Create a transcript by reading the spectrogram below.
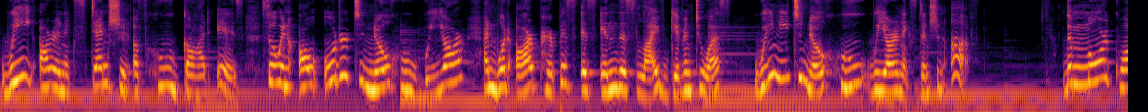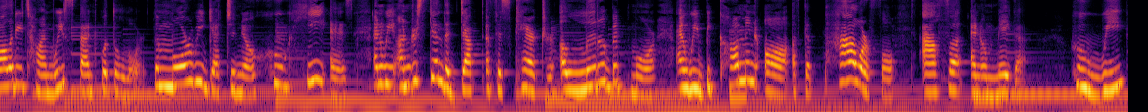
We are an extension of who God is. So, in all, order to know who we are and what our purpose is in this life given to us, we need to know who we are an extension of. The more quality time we spend with the Lord, the more we get to know who He is, and we understand the depth of His character a little bit more, and we become in awe of the powerful Alpha and Omega, who we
